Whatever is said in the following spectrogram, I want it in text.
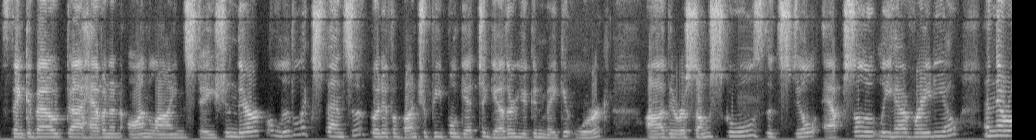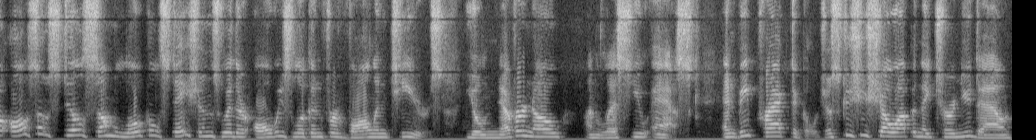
think about uh, having an online station. They're a little expensive, but if a bunch of people get together, you can make it work. Uh, there are some schools that still absolutely have radio, and there are also still some local stations where they're always looking for volunteers. You'll never know unless you ask. And be practical. Just because you show up and they turn you down,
